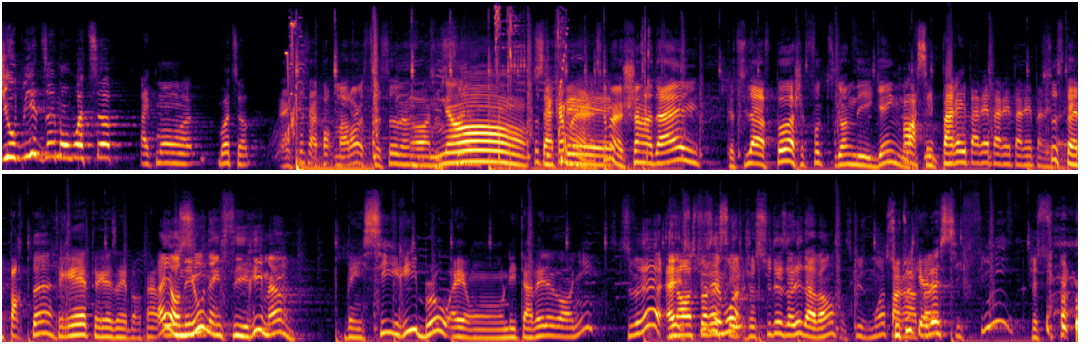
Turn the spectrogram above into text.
j'ai oublié de dire mon what's up avec mon euh, what's up. Hey, ça, ça porte malheur, c'est ça, man. Oh non. Ça, c'est comme, un- fait- c'est comme un chandail que tu laves pas à chaque fois que tu gagnes des games. là. Ah, c'est pareil, pareil, pareil, pareil, pareil. ça, c'est important. très, très important. Hey, on est où dans les séries, man? Ben, Siri, bro. Hey, on est à de gagner. C'est vrai? Hey, Non, c'est pas vrai, excusez-moi, je suis désolé d'avance. Excuse-moi. Surtout que là, c'est fini. je suis pas.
